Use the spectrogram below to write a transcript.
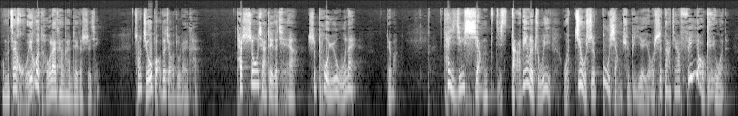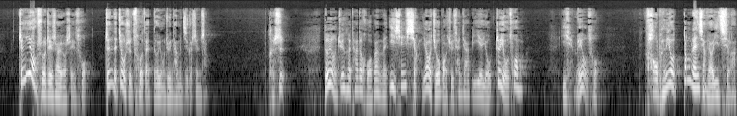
我们再回过头来看看这个事情。从九保的角度来看，他收下这个钱啊，是迫于无奈，对吧？他已经想打定了主意，我就是不想去毕业游，是大家非要给我的。真要说这事儿有谁错，真的就是错在德永军他们几个身上。可是，德永军和他的伙伴们一心想要九保去参加毕业游，这有错吗？也没有错。好朋友当然想要一起了，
